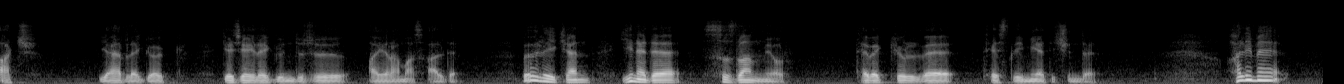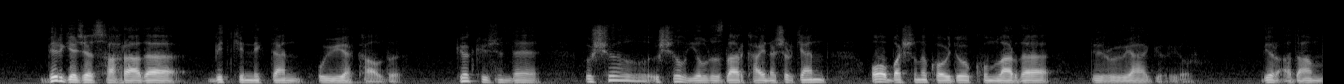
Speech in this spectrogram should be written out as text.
aç, yerle gök, geceyle gündüzü ayıramaz halde. Böyleyken yine de sızlanmıyor. Tevekkül ve teslimiyet içinde. Halime bir gece sahrada bitkinlikten uyuyakaldı. Gökyüzünde ışıl ışıl yıldızlar kaynaşırken o başını koyduğu kumlarda bir rüya görüyor. Bir adam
